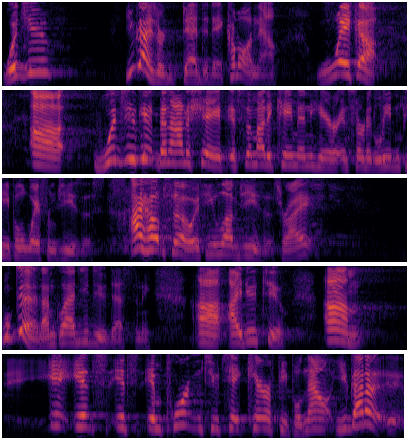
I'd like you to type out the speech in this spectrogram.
Would you? You guys are dead today. Come on now. Wake up. Uh, would you get bent out of shape if somebody came in here and started leading people away from Jesus? I hope so if you love Jesus, right? Well, good. I'm glad you do, Destiny. Uh, I do too. Um, it's, it's important to take care of people. Now, you got to uh,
